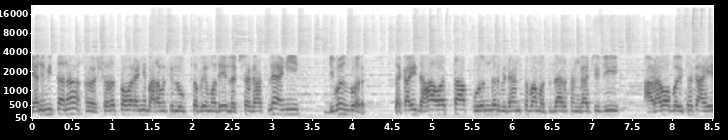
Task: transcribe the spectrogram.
या निमित्तानं शरद पवार यांनी बारामती लोकसभेमध्ये लक्ष घातलंय आणि दिवसभर सकाळी दहा वाजता पुरंदर विधानसभा मतदारसंघाची जी आढावा बैठक आहे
